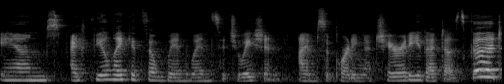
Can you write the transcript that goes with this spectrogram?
And I feel like it's a win-win situation. I'm supporting a charity that does good.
